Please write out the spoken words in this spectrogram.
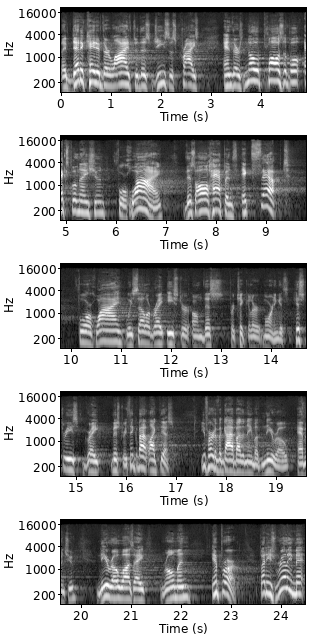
They've dedicated their lives to this Jesus Christ, and there's no plausible explanation for why this all happens except for why we celebrate Easter on this particular morning. It's history's great mystery. Think about it like this You've heard of a guy by the name of Nero, haven't you? Nero was a Roman emperor, but he's really met,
